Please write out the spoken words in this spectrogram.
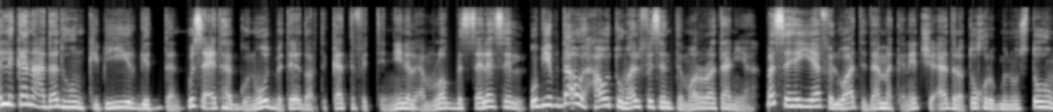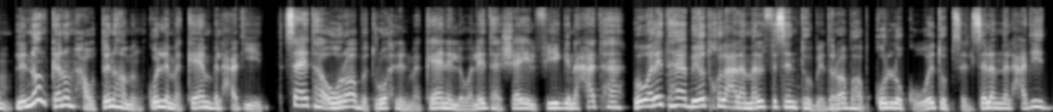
اللي كان عددهم كبير جدا وساعتها الجنود بتقدر تكتف التنين العملاق بالسلاسل وبيبدأوا يحاوطوا مالفيسنت مرة تانية. بس هي في الوقت ده ما كانتش قادرة تخرج من وسطهم لأنهم كانوا محاوطينها من كل مكان بالحديد. ساعتها أورا بتروح للمكان اللي والدها شايل فيه جناحاتها ووالدها بيدخل على مالفيسنت وبيضربها بكل قوته بسلسلة من الحديد.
